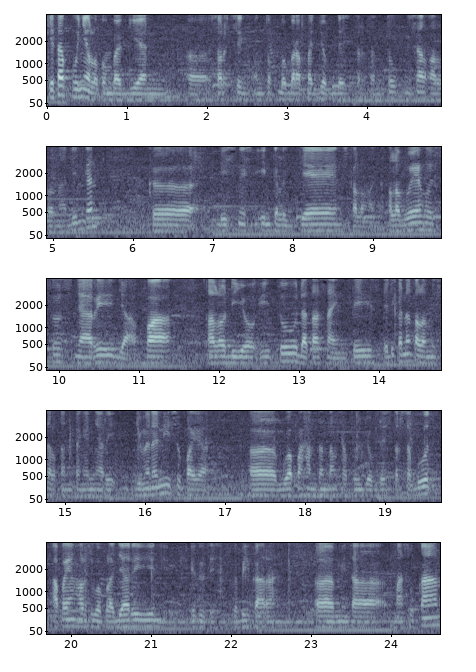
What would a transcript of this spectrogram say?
kita punya loh pembagian eh, sourcing untuk beberapa job desk tertentu. Misal kalau Nadine kan ke bisnis intelligence kalau nggak. Kalau gue khusus nyari Java, kalau Dio itu data scientist. Jadi kadang kalau misalkan pengen nyari gimana nih supaya eh, gue paham tentang satu job desk tersebut, apa yang harus gue pelajarin, itu sih lebih ke arah eh, minta masukan,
